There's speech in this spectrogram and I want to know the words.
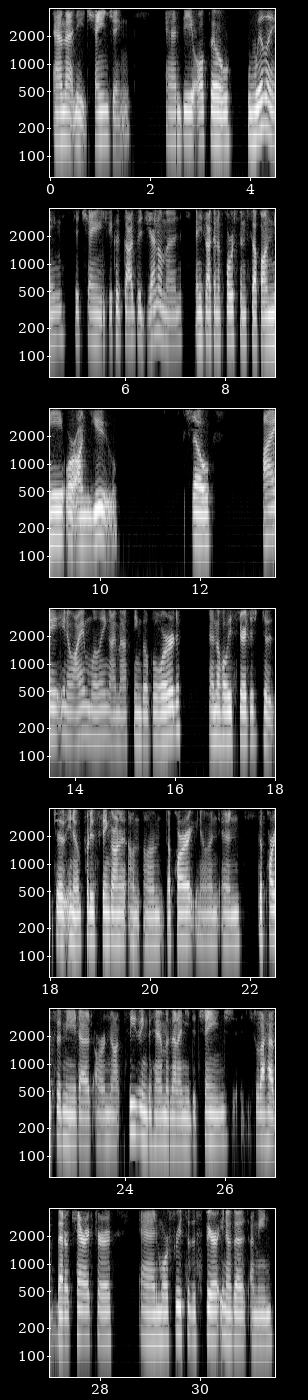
and that need changing, and be also willing to change because God's a gentleman and He's not going to force Himself on me or on you. So I, you know, I am willing. I'm asking the Lord and the Holy Spirit to, to, to you know, put His finger on it, on, on the part, you know, and, and the parts of me that are not pleasing to Him and that I need to change so that I have better character and more fruits of the Spirit, you know, that, I mean,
